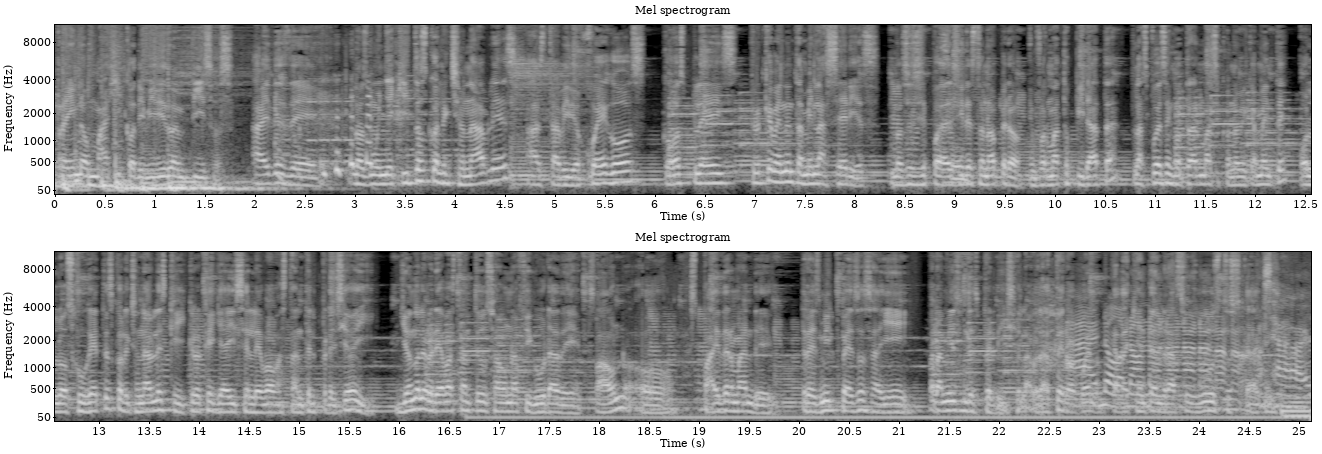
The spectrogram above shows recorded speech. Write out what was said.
reino mágico dividido en pisos. Hay desde los muñequitos coleccionables hasta videojuegos, cosplays. Creo que venden también las series. No sé si se puede decir esto o no, pero en formato pirata las puedes encontrar más económicamente. O los juguetes coleccionables que creo que ya ahí se eleva bastante el precio. Y yo no le vería bastante uso a una figura de Spawn o Spider-Man de 3 mil pesos ahí. Para mí es un desperdicio, la verdad. Pero bueno, no, cada no, quien no, tendrá sus gustos. cada, quien. Sea,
